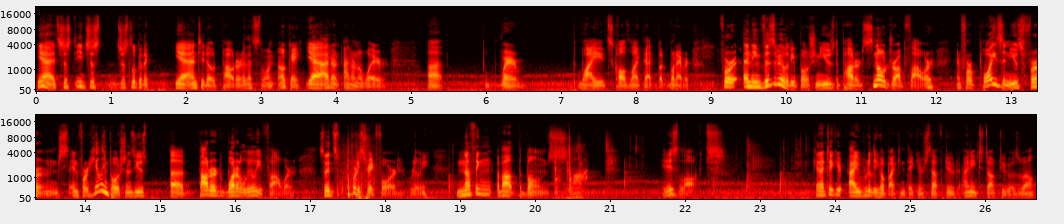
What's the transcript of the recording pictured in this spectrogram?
Yeah, it's just you just just look at the yeah antidote powder. That's the one. Okay. Yeah, I don't I don't know where, uh, where, why it's called like that, but whatever. For an invisibility potion, use the powdered snowdrop flower, and for poison, use ferns, and for healing potions, use uh, powdered water lily flower. So it's pretty straightforward, really. Nothing about the bones. Locked. It is locked. Can I take your... I really hope I can take your stuff, dude. I need to talk to you as well.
